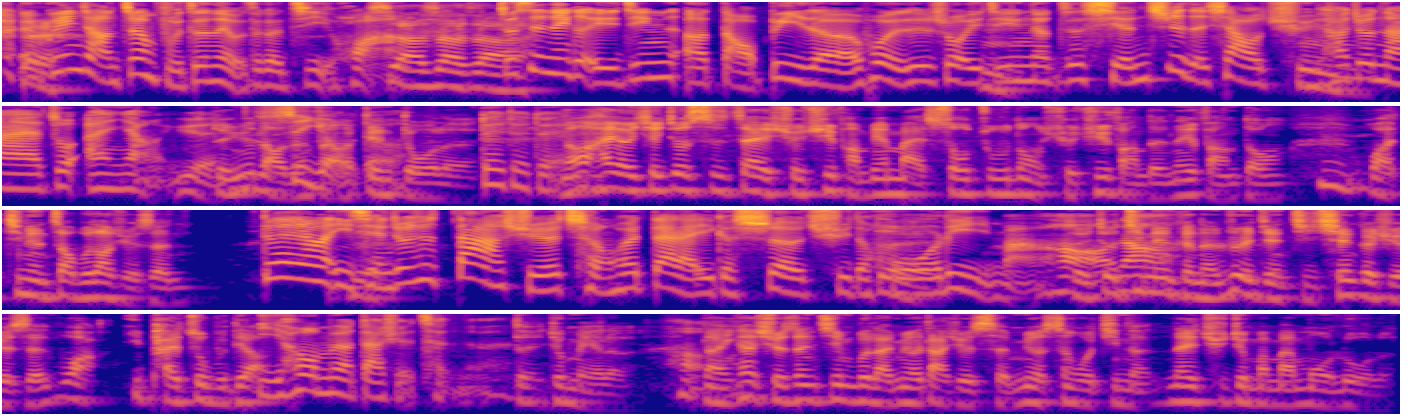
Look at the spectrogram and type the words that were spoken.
我跟你讲，政府真的有这个计划。是啊，是啊，是啊。就是那个已经呃倒闭的，或者是说已经那个闲置的校区，他、嗯、就拿来做安养院。对，因为老人反而变多了。对对对。然后还有一些就是在学区旁边买收租那种学区房的那些房东，嗯，哇，今年招不到学生。对啊，以前就是大学城会带来一个社区的活力嘛，哈。对，就今年可能锐减几千个学生，哇，一排做不掉。以后没有大学城了，对，就没了。那你看学生进不来，没有大学城，没有生活机能，那一区就慢慢没落了。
